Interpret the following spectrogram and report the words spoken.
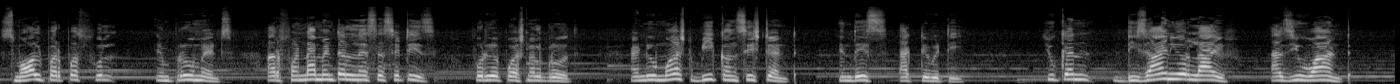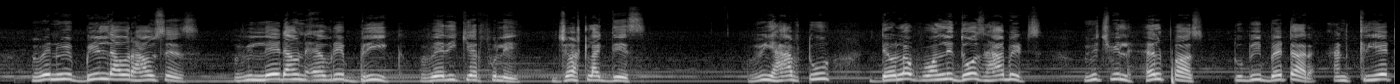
Small purposeful improvements are fundamental necessities for your personal growth and you must be consistent in this activity. You can design your life as you want. When we build our houses, we lay down every brick very carefully, just like this. We have to develop only those habits which will help us to be better and create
